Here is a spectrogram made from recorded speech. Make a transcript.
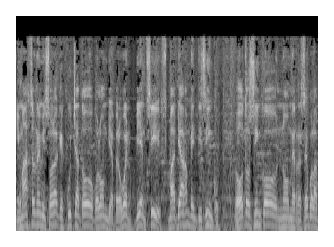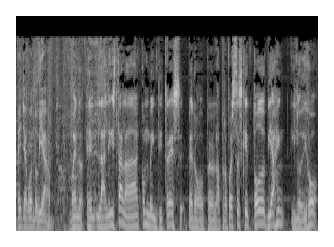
Y más a una emisora que escucha todo Colombia. Pero bueno, bien, sí, viajan 25. Los otros 5 no me reservo la fecha cuando viajan. Bueno, eh, la lista la da con 23, pero, pero la propuesta es que todos viajen, y lo dijo,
